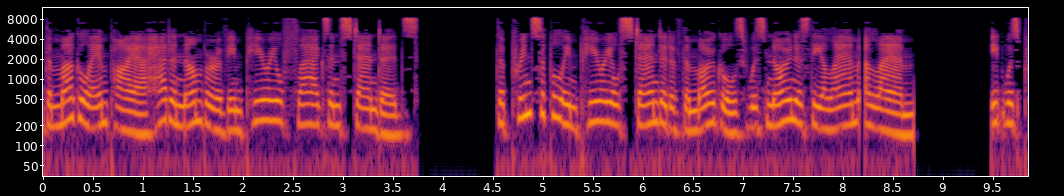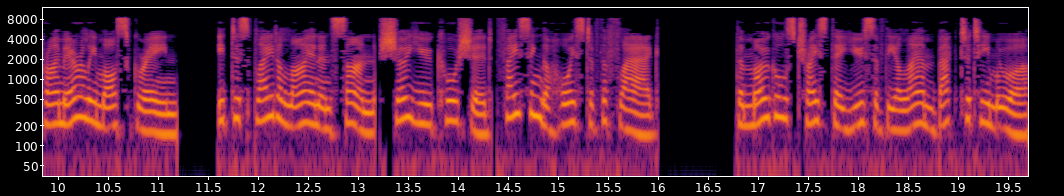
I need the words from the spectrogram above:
the Mughal Empire had a number of imperial flags and standards. The principal imperial standard of the Mughals was known as the Alam, Alam. It was primarily moss green. It displayed a lion and sun facing the hoist of the flag. The Mughals traced their use of the Alam back to Timur.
